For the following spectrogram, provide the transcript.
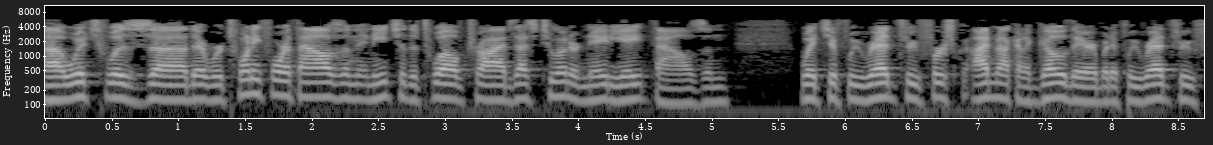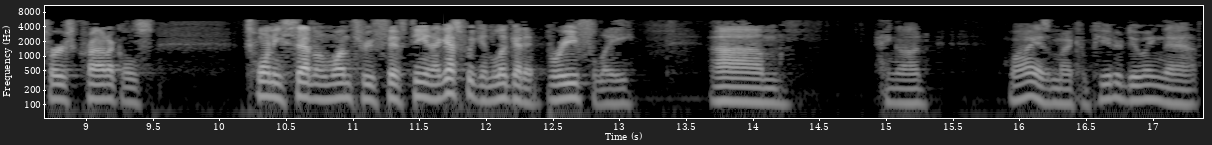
uh, which was uh, there were twenty four thousand in each of the twelve tribes. That's two hundred eighty eight thousand. Which, if we read through First, I'm not going to go there, but if we read through First Chronicles 27 1 through 15, I guess we can look at it briefly. Um, hang on. Why is my computer doing that?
